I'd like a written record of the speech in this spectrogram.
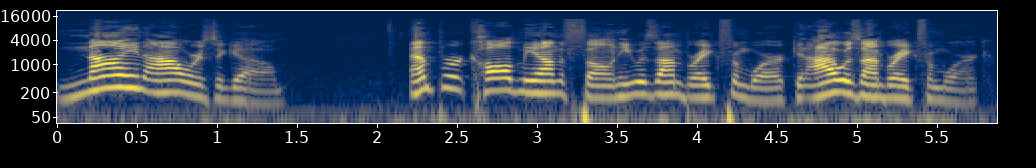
nine hours ago, Emperor called me on the phone. He was on break from work, and I was on break from work.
